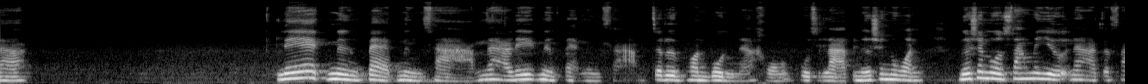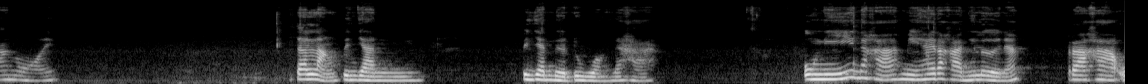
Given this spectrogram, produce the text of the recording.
นะคะ เลขหนึ่งแปดหนึ่งสามนะคะ เลขหนึ่งแปดหนึ่งสามเจริญพรบนนะของหลวงปู่ศิลาเป็นเนื้อชนวน เนื้อชนวนสร้างไม่เยอะนะคะจะสร้างน้อย ด้านหลังเป็นยัน เป็นยันเหนือดวงนะคะ องค์นี้นะคะมีให้ราคานี้เลยนะ ราคาโอ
